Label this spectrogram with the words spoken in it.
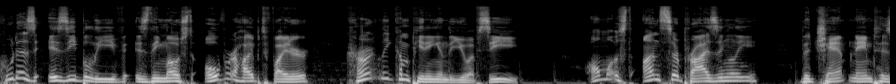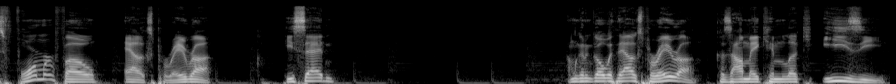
who does Izzy believe is the most overhyped fighter currently competing in the UFC? Almost unsurprisingly, the champ named his former foe, Alex Pereira. He said, I'm going to go with Alex Pereira because I'll make him look easy.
